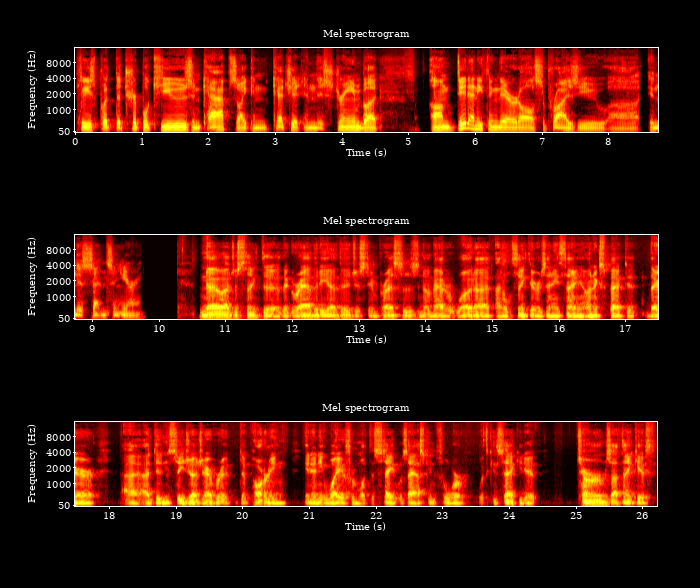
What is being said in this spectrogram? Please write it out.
please put the triple Q's in caps so I can catch it in this stream. But um, did anything there at all surprise you uh, in this sentencing hearing? No, I just think the the gravity of it just impresses no matter what. I, I don't think there was anything unexpected there. I, didn't see Judge Everett departing in any way from what the state was asking for with consecutive terms. I think if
